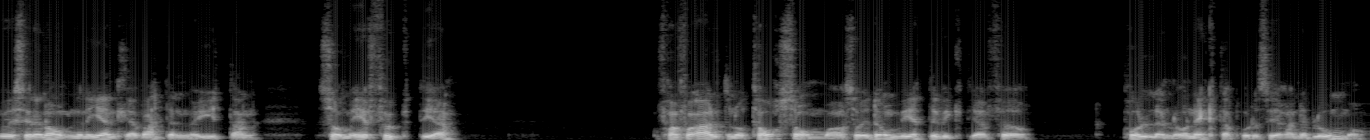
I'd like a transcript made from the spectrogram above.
vid sidan om den egentliga vattenytan som är fuktiga framförallt under torrsommar så är de jätteviktiga för pollen och nektarproducerande blommor.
